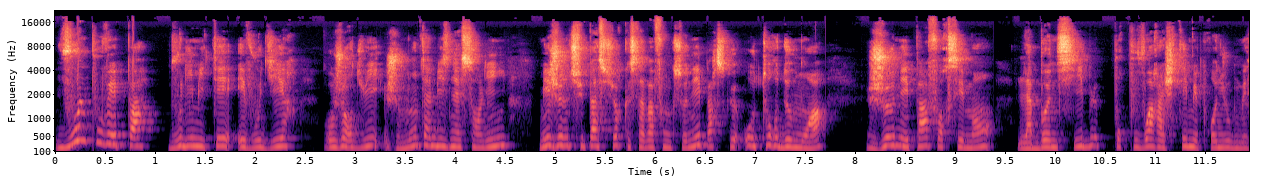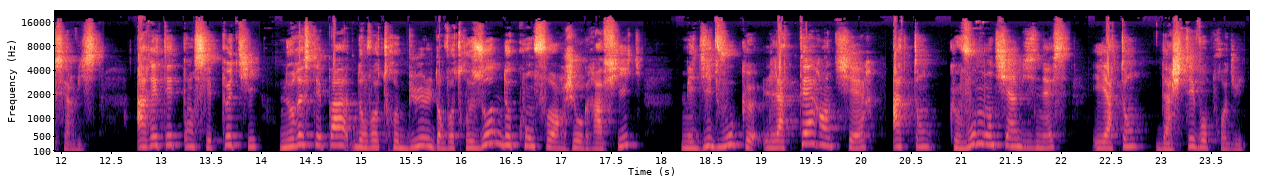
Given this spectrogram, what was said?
vous ne pouvez pas vous limiter et vous dire Aujourd'hui, je monte un business en ligne, mais je ne suis pas sûr que ça va fonctionner parce que autour de moi, je n'ai pas forcément la bonne cible pour pouvoir acheter mes produits ou mes services. Arrêtez de penser petit, ne restez pas dans votre bulle, dans votre zone de confort géographique, mais dites-vous que la terre entière attend que vous montiez un business et attend d'acheter vos produits.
